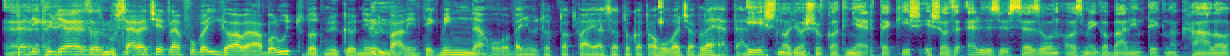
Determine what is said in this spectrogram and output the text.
Pedig ugye ez az szerencsétlen fuga igazából úgy tudott működni, hogy Bálinték mindenhova benyújtottak pályázatokat, ahova csak lehetett. És nagyon sokat nyertek is, és az előző szezon az még a Bálintéknak hála,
